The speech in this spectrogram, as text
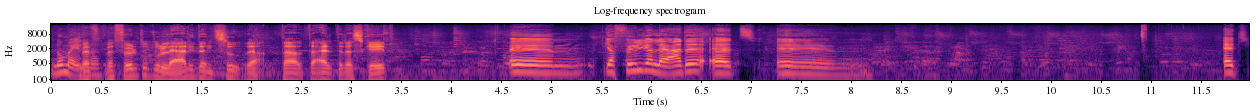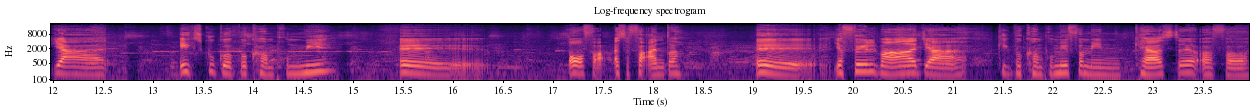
normalt Hvad, nu. hvad følte du, du lærte i den tid der, der, der alt det der skete? Øhm, jeg følte, jeg lærte, at... Øhm, at jeg ikke skulle gå på kompromis øh, overfor, altså for andre. Øh, jeg følte meget, at jeg gik på kompromis for min kæreste og for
